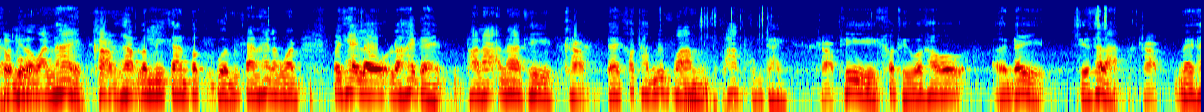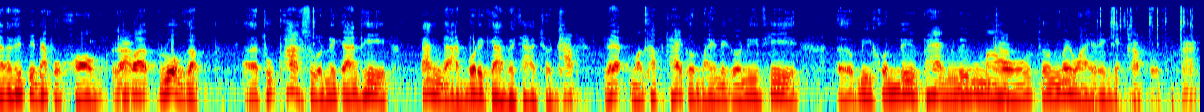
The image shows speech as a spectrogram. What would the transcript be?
ครัเราบมีรางวัลให้ครับนะครับ เรามีการประกวดมีการให้รางวัล ไม่ใช่เราเราให้แต่ภาระหน้าที่ ครับแต่เขาทำด้วยความภาคภูมิใจ ครับที่เขาถือว่าเขาเอ่อได้เสียสละ ครับในฐานะที่เป็นนักปกครอง แล้วก็ร่วมกับเอ่อทุกภาคส่วนในการที่ตั้งด่านบริการประชาชน ครับและบังคับใช้กฎหมายในกรณีที่เอ่อมีคนดื้อแพ่งหรือเมาครับ จนไม่ไหวอะไรเงี้ย ครับผมอะ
